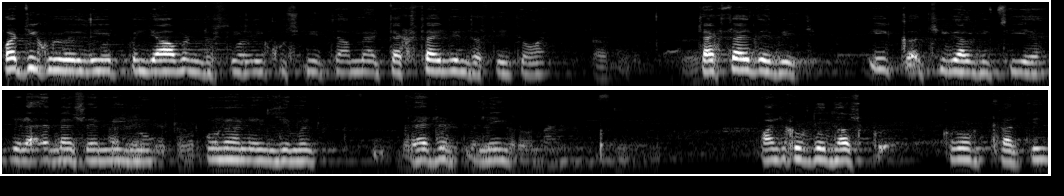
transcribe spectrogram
ਪਾਰਟਿਕੂਲਰਲੀ ਪੰਜਾਬ ਇੰਡਸਟਰੀ ਲਈ ਕੁਝ ਨਹੀਂ ਤਾਂ ਮੈਂ ਟੈਕਸਟਾਈਲ ਇੰਡਸਟਰੀ ਤੋਂ ਹਾਂ। ਟੈਕਸਟਾਈਲ ਦੇ ਵਿੱਚ ਇੱਕ ਅੱਛੀ ਗੱਲ ਕੀਤੀ ਹੈ ਜਿਹੜਾ ਐਮਐਸਐਮਈ ਨੂੰ ਉਹਨਾਂ ਨੇ ਲਿਮਿਟ ਕ੍ਰੈਡਿਟ ਲਿੰਕ 5 ਕਰੋੜ ਤੋਂ 10 ਕ- ਕਰੋੜ ਕਰਤੀ।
